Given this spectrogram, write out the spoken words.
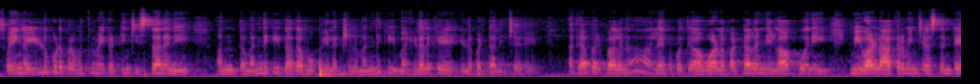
స్వయంగా ఇళ్ళు కూడా ప్రభుత్వమే కట్టించి ఇస్తానని అంతమందికి దాదాపు ముప్పై లక్షల మందికి మహిళలకే ఇళ్ళ పట్టాలు ఇచ్చారే. అదే పరిపాలన లేకపోతే వాళ్ళ పట్టాలన్నీ లాక్కొని మీ వాళ్ళు ఆక్రమించేస్తుంటే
